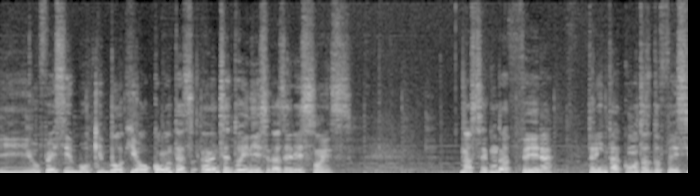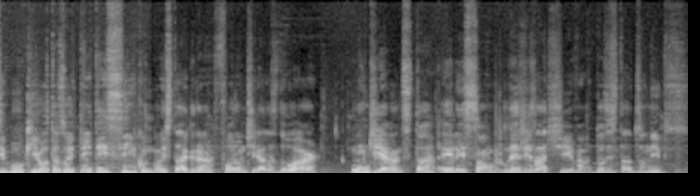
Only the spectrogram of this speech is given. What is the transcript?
E o Facebook bloqueou contas antes do início das eleições. Na segunda-feira, 30 contas do Facebook e outras 85 no Instagram foram tiradas do ar um dia antes da eleição legislativa dos Estados Unidos.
